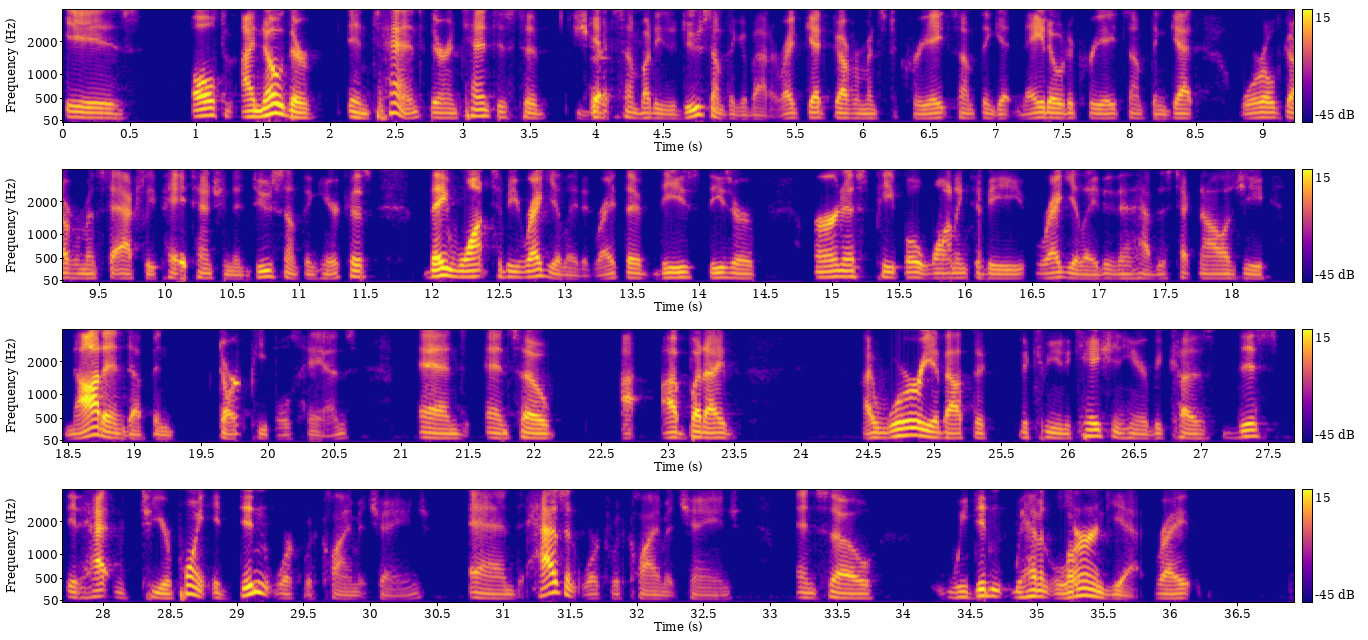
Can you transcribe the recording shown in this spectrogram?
is ultimate. I know their intent. Their intent is to sure. get somebody to do something about it, right? Get governments to create something, get NATO to create something, get world governments to actually pay attention and do something here because they want to be regulated, right? They're, these these are earnest people wanting to be regulated and have this technology not end up in dark people's hands, and and so, I, I but I I worry about the the communication here because this it had to your point it didn't work with climate change and hasn't worked with climate change. And so we didn't we haven't learned yet right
